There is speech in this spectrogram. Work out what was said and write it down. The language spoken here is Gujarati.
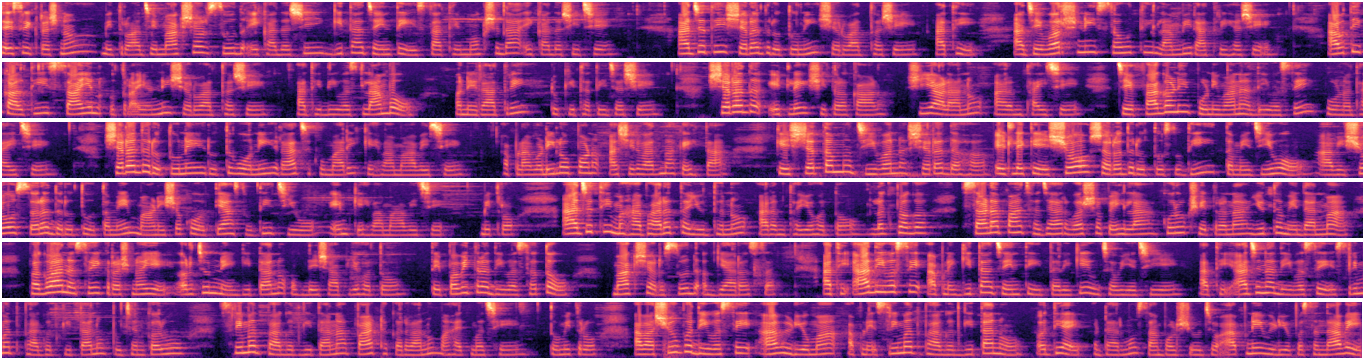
જય શ્રી કૃષ્ણ. મિત્રો, આજે માક્ષર સુદ એકાદશી ગીતા જયંતિ સાથે મોક્ષદા એકાદશી છે. આજથી શરદ ઋતુની શરૂઆત થશે. આથી આજે વર્ષની સૌથી લાંબી રાત્રિ હશે. આવતીકાલથી સાયન ઉત્તરાયણની શરૂઆત થશે. આથી દિવસ લાંબો અને રાત્રિ ટૂંકી થતી જશે. શરદ એટલે શીતળકાળ. શિયાળાનો આરંભ થાય છે, જે ફાગણી પૂર્ણિમાના દિવસે પૂર્ણ થાય છે. શરદ ઋતુને ઋતુઓની રાજકુમારી કહેવામાં આવે છે. આપણા વડીલો પણ આશીર્વાદમાં કહેતા કે શતમ જીવન શરદ એટલે કે શો શરદ ઋતુ સુધી તમે જીવો, આવી શો શરદ ઋતુ તમે માણી શકો, ત્યાં સુધી જીવો, એમ કહેવામાં આવે છે. મિત્રો, આજથી મહાભારત યુદ્ધનો આરંભ થયો હતો. લગભગ સાડા પાંચ હજાર વર્ષ પહેલાં કુરુક્ષેત્રના યુદ્ધ મેદાનમાં ભગવાન શ્રી કૃષ્ણએ અર્જુનને ગીતાનો ઉપદેશ આપ્યો હતો. તે પવિત્ર દિવસ હતો. માક્ષર સુદ અગિયારસ. આથી આ દિવસે આપણે ગીતા જયંતિ તરીકે ઉજવીએ છીએ. આથી આજના દિવસે શ્રીમદ ભાગવદ્ ગીતાનું પૂજન કરવું, શ્રીમદ ભાગવદ્ ગીતાના પાઠ કરવાનું મહાત્મ્ય છે. તો મિત્રો, આવા શુભ દિવસે આ વિડીયોમાં આપણે શ્રીમદ ભાગવદ્ ગીતાનો અધ્યાય અઢારમો સાંભળશું. જો આપને વીડિયો પસંદ આવે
